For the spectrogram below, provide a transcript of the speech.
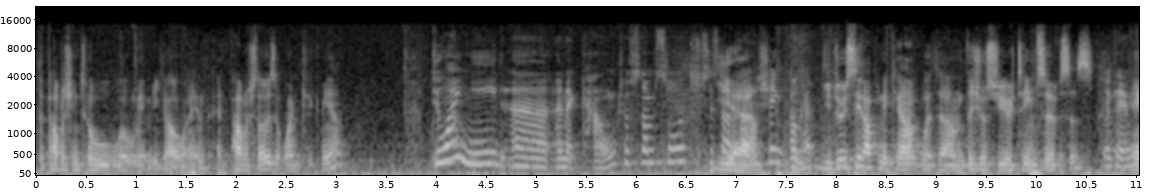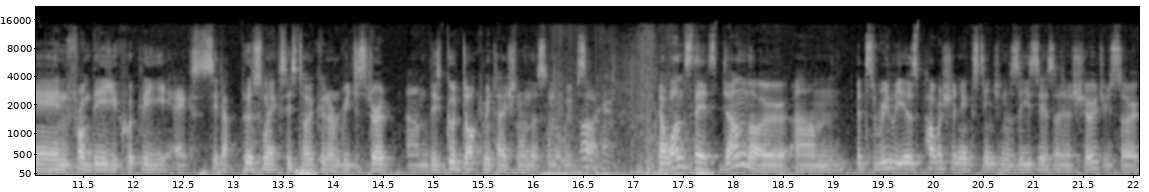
the publishing tool will let me go away and, and publish those. It won't kick me out. Do I need uh, an account of some sort to start Yeah. publishing? Okay. You do set up an account with um, Visual Studio Team Services. Okay. And from there, you quickly set up personal access token and register it. Um, there's good documentation on this on the website. Okay. Now, once that's done, though, um, it really is publishing an extension as easy as I just showed you. So,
